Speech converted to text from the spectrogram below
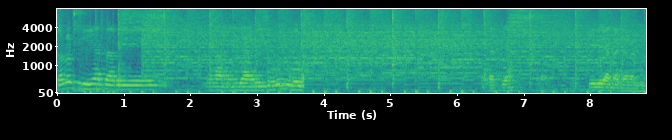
Kalau dilihat dari mengambil dari sini ya. Pilih ada jalan di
